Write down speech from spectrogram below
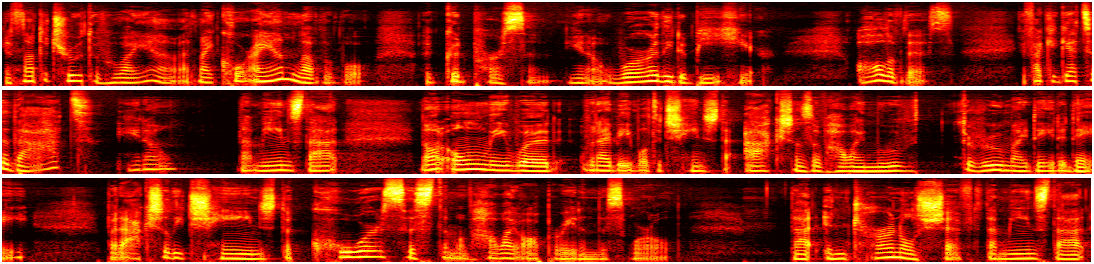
It's not the truth of who I am. At my core, I am lovable, a good person, you know, worthy to be here. All of this. If I could get to that, you know, that means that not only would would I be able to change the actions of how I move through my day to day, but actually change the core system of how I operate in this world. That internal shift that means that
